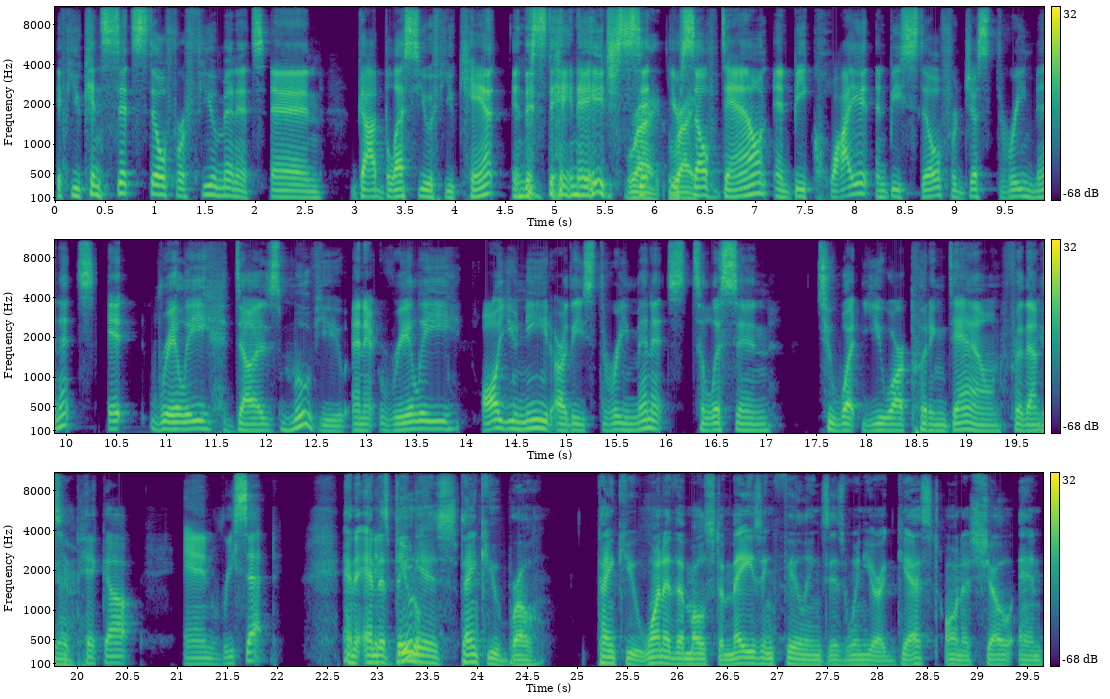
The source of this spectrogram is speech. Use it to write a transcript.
if you can sit still for a few minutes and God bless you if you can't in this day and age, sit Right, right. yourself down and be quiet and be still for just three minutes. It really does move you. And it really, all you need are these three minutes to listen to what you are putting down for them to pick up and reset. And and It's the thing beautiful. is, thank you, bro. Thank you. One of the most amazing feelings is when you're a guest on a show and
